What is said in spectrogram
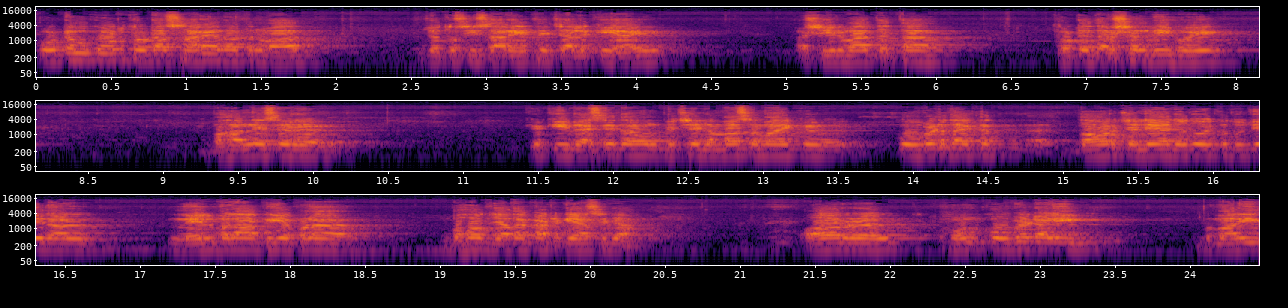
ਕੋਟਮ ਕੋਟ ਤੁਹਾਡਾ ਸਾਰਿਆਂ ਦਾ ਧੰਨਵਾਦ, ਜੋ ਤੁਸੀਂ ਸਾਰੇ ਇੱਥੇ ਚੱਲ ਕੇ ਆਏ ਆਸ਼ੀਰਵਾਦ ਦਿੱਤਾ, ਤੁਹਾਡੇ ਦਰਸ਼ਨ ਵੀ ਹੋਏ। ਬਹਾਨੇ ਸਿਰ, ਕਿਉਂਕਿ ਵੈਸੇ ਤਾਂ ਹੁਣ ਪਿੱਛੇ ਲੰਬਾ ਸਮਾਂ ਇੱਕ ਕੋਵਿਡ ਦਾ ਇੱਕ ਦੌਰ ਚੱਲਿਆ, ਜਦੋਂ ਇੱਕ ਦੂਜੇ ਨਾਲ ਮੇਲ ਮਿਲਾਪ ਹੀ ਆਪਣਾ ਬਹੁਤ ਜ਼ਿਆਦਾ ਘਟ ਗਿਆ ਸੀਗਾ। ਔਰ ਹੁਣ ਕੋਵਿਡ ਵਾਲੀ ਬਿਮਾਰੀ,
